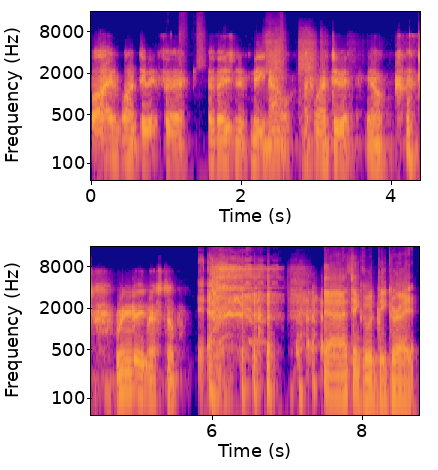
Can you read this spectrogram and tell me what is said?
but I want to do it for a version of me now. I'd want to do it, you know, really messed up. yeah i think it would be great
